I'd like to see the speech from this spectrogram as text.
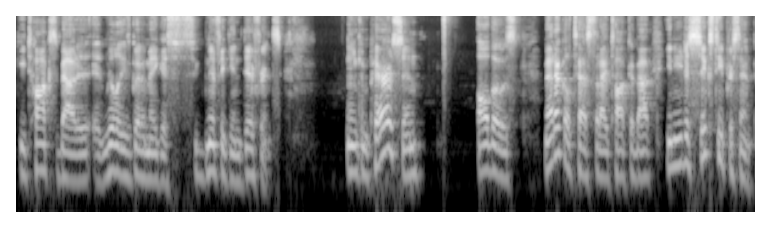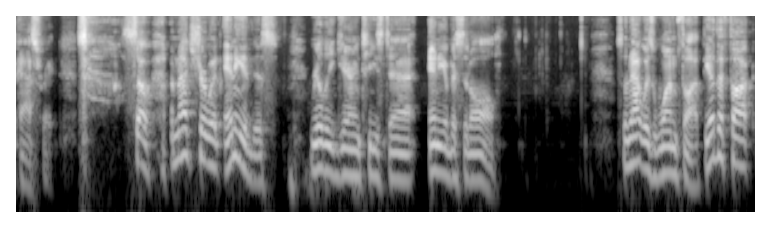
he talks about, it, it really is going to make a significant difference. In comparison, all those medical tests that I talked about, you need a 60% pass rate. So, I'm not sure what any of this really guarantees to any of us at all. So that was one thought. The other thought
